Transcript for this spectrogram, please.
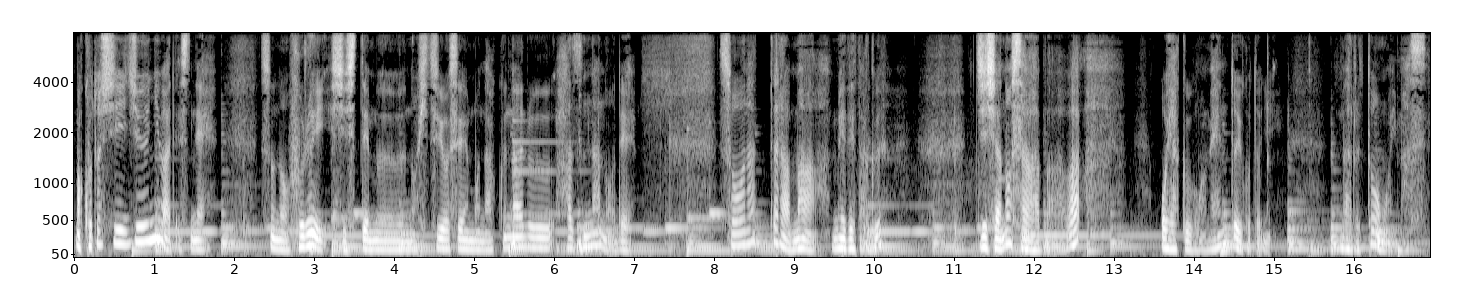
まあ、今年中にはですねその古いシステムの必要性もなくなるはずなのでそうなったらまあめでたく自社のサーバーはお役御免ということになると思います。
